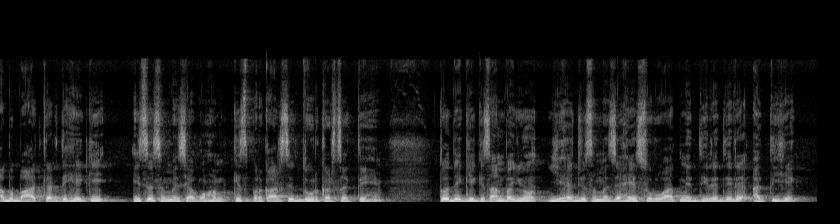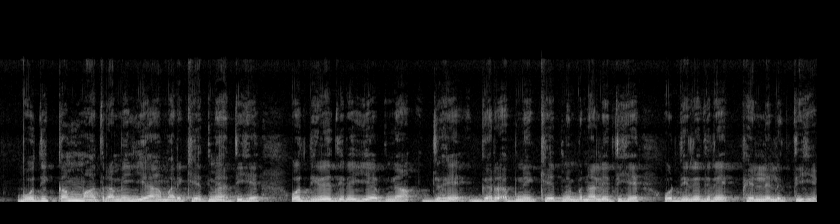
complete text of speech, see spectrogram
अब बात करते हैं कि इस समस्या को हम किस प्रकार से दूर कर सकते हैं। तो देखिए किसान भाइयों, यह जो समस्या है शुरुआत में धीरे धीरे आती है। बहुत ही कम मात्रा में यह हमारे खेत में आती है और धीरे धीरे यह अपना जो है घर अपने खेत में बना लेती है और धीरे धीरे फैलने लगती है।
